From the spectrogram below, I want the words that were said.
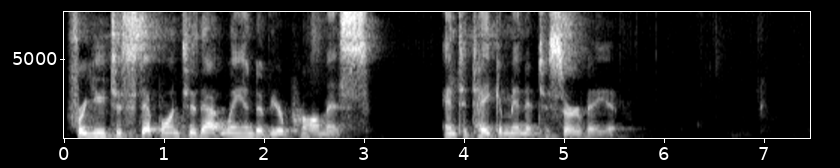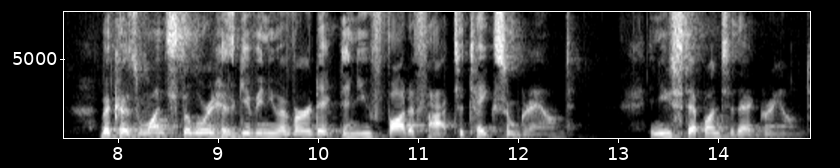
for you to step onto that land of your promise and to take a minute to survey it. Because once the Lord has given you a verdict and you fought a fight to take some ground, and you step onto that ground,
